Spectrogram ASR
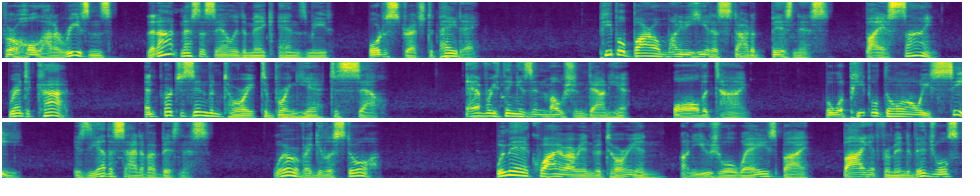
for a whole lot of reasons that aren't necessarily to make ends meet or to stretch to payday. People borrow money here to start a business, buy a sign, rent a cart, and purchase inventory to bring here to sell. Everything is in motion down here all the time. But what people don't always see is the other side of our business. We're a regular store. We may acquire our inventory in unusual ways by buying it from individuals.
